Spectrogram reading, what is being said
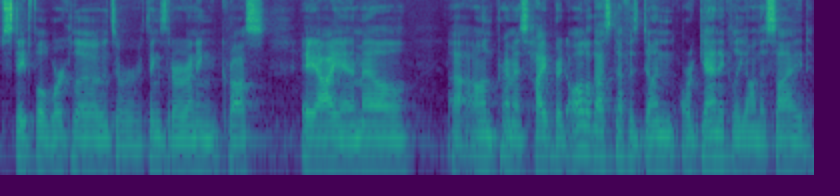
stateful workloads or things that are running across AI, ML, uh, on-premise, hybrid. All of that stuff is done organically on the side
